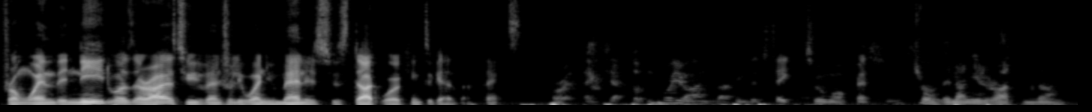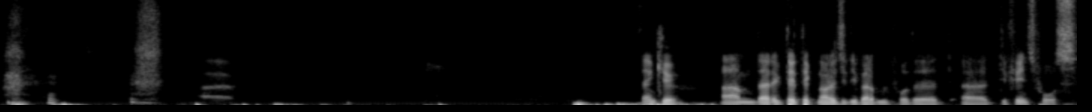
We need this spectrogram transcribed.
from when the need was arise to eventually when you managed to start working together? Thanks. All right. Thanks. Yeah. So before you answer, I think let's take two more questions. Sure, then I need to write them down. Thank you. I'm Director of Technology Development for the uh, Defence Force,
